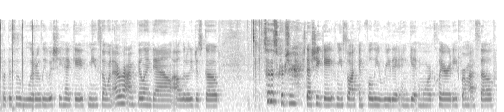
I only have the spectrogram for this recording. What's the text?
But this is literally what she had gave me. So whenever I'm feeling down, I'll literally just go to the scripture that she gave me so I can fully read it and get more clarity for myself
